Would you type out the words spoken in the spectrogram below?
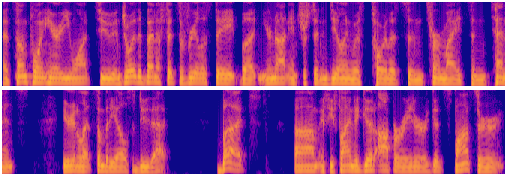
at some point here you want to enjoy the benefits of real estate but you're not interested in dealing with toilets and termites and tenants. You're going to let somebody else do that. But um, if you find a good operator a good sponsor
